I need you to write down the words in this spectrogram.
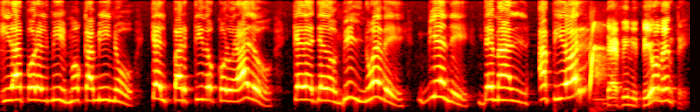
irá por el mismo camino que el Partido Colorado, que desde 2009 viene de mal a peor. Definitivamente.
